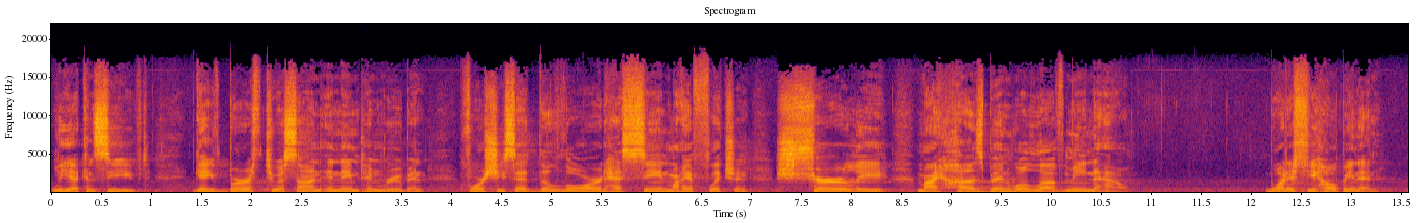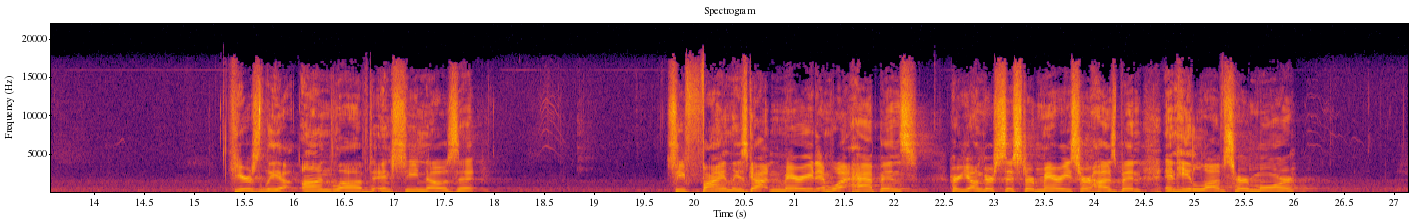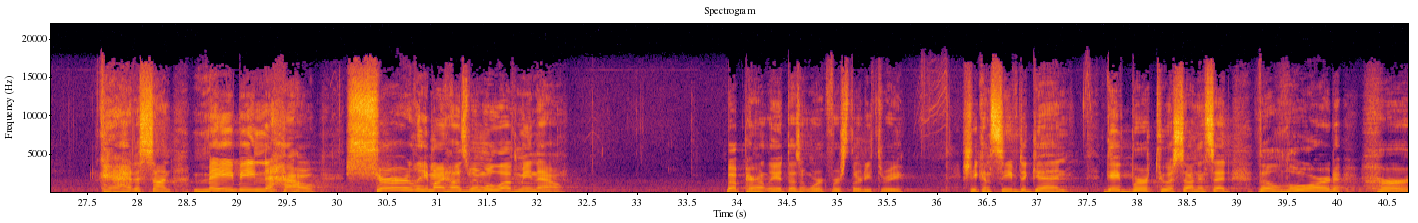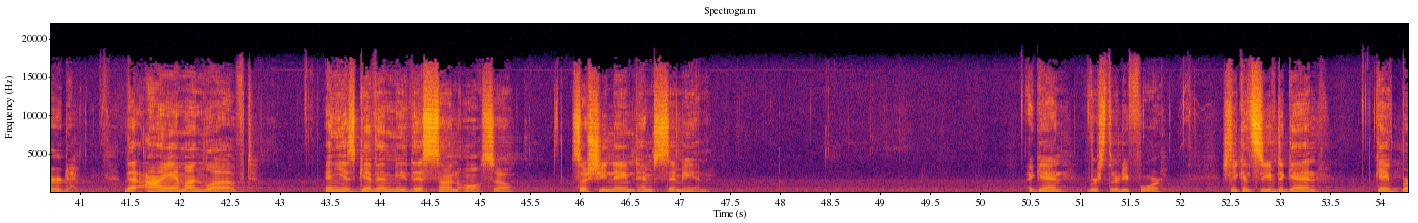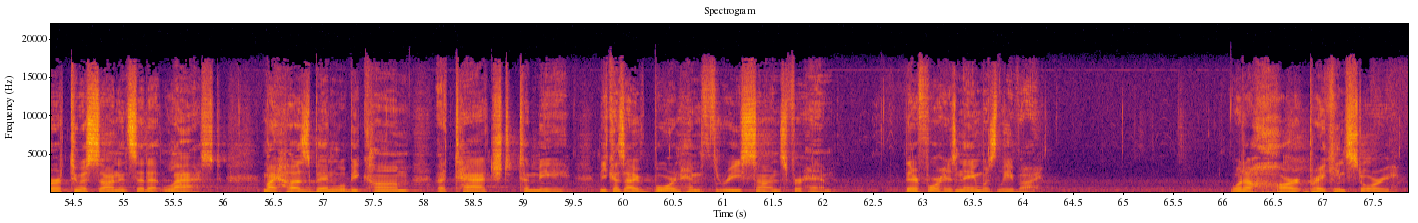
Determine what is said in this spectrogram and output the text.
Leah conceived, gave birth to a son, and named him Reuben. For she said, The Lord has seen my affliction. Surely my husband will love me now. What is she hoping in? Here's Leah unloved, and she knows it. She finally has gotten married, and what happens? Her younger sister marries her husband, and he loves her more. Okay, I had a son. Maybe now, surely my husband will love me now. But apparently it doesn't work. Verse 33. She conceived again, gave birth to a son, and said, The Lord heard that I am unloved, and he has given me this son also. So she named him Simeon. Again, verse 34. She conceived again, gave birth to a son, and said, At last, my husband will become attached to me because I've borne him three sons for him. Therefore, his name was Levi. What a heartbreaking story.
